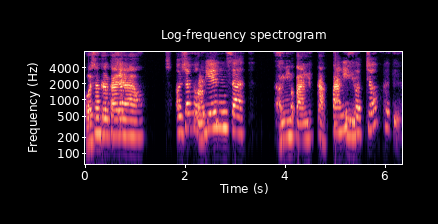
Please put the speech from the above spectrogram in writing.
अशा प्रकारे अशा प्रक्रियेनुसार पाणी का- पाणी स्वच्छ होते.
